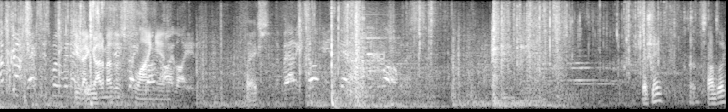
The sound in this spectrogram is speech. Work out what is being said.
I've got you! Gas is moving in. Dude, I got him as I was flying in. Thanks. The bounty target is down. Marvelous. Pushing? Sounds like.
